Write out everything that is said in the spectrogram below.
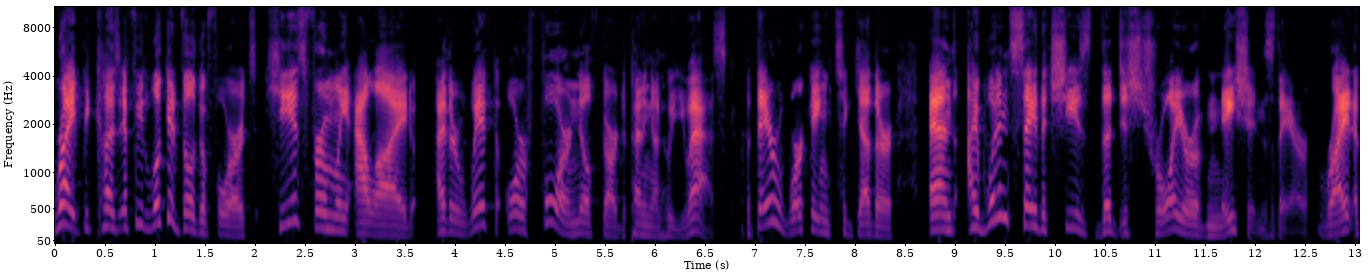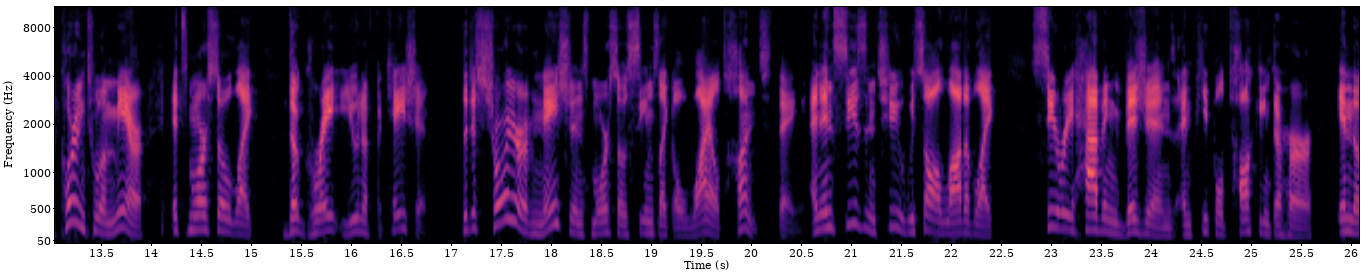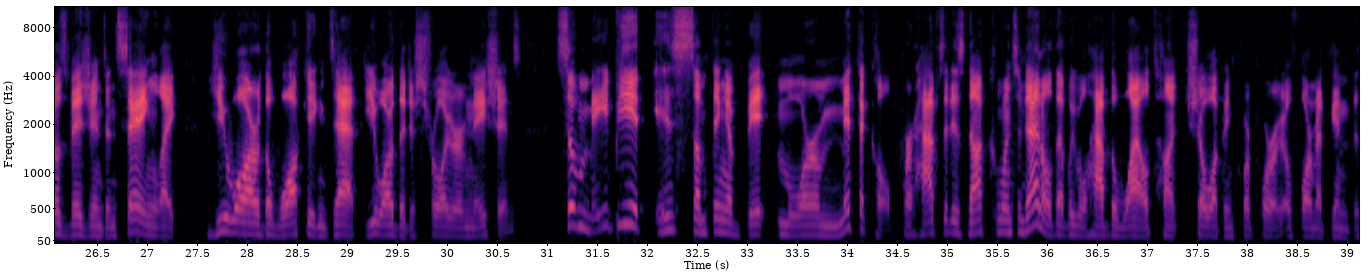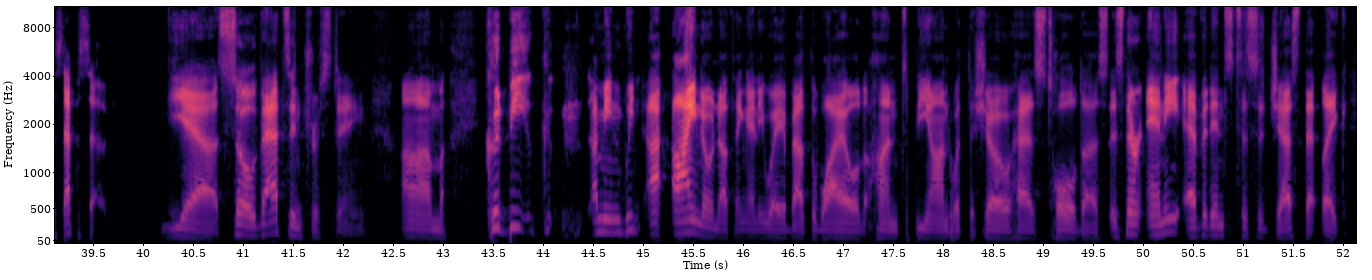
Right, because if we look at Vilgefortz, he is firmly allied either with or for Nilfgaard, depending on who you ask. But they are working together, and I wouldn't say that she's the destroyer of nations there, right? According to Emhyr, it's more so like the great unification. The destroyer of nations more so seems like a wild hunt thing. And in season two, we saw a lot of like Ciri having visions and people talking to her in those visions and saying, like, you are the walking death. You are the destroyer of nations. So maybe it is something a bit more mythical. Perhaps it is not coincidental that we will have the wild hunt show up in corporeal form at the end of this episode. Yeah, so that's interesting. Um, could be. I mean, we. I, I know nothing anyway about the wild hunt beyond what the show has told us. Is there any evidence to suggest that like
